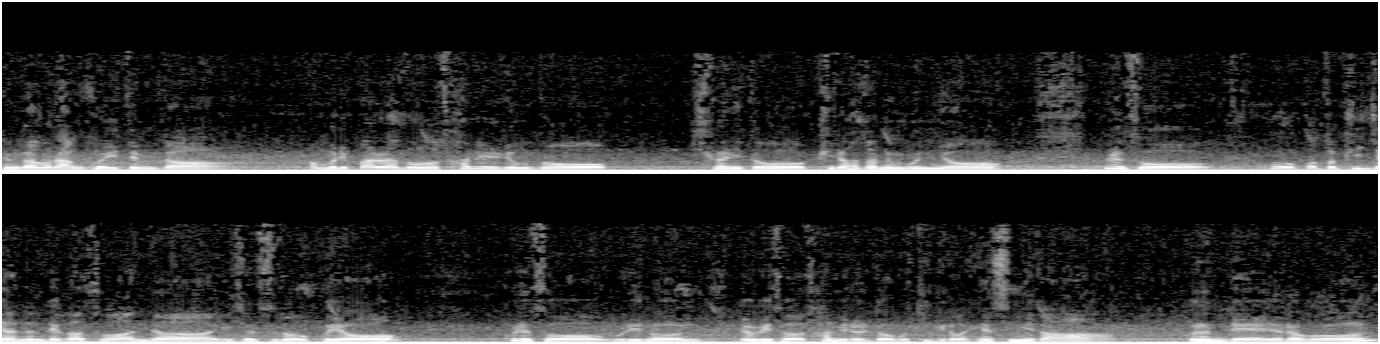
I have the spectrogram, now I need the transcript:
생각을 않고 있답니다. 아무리 빨라도 3일 정도 시간이 더 필요하다는군요. 그래서 어, 꽃도 피지 않는 데 가서 앉아 있을 수도 없고요. 그래서 우리는 여기서 3일을 더 버티기로 했습니다. 그런데 여러분,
